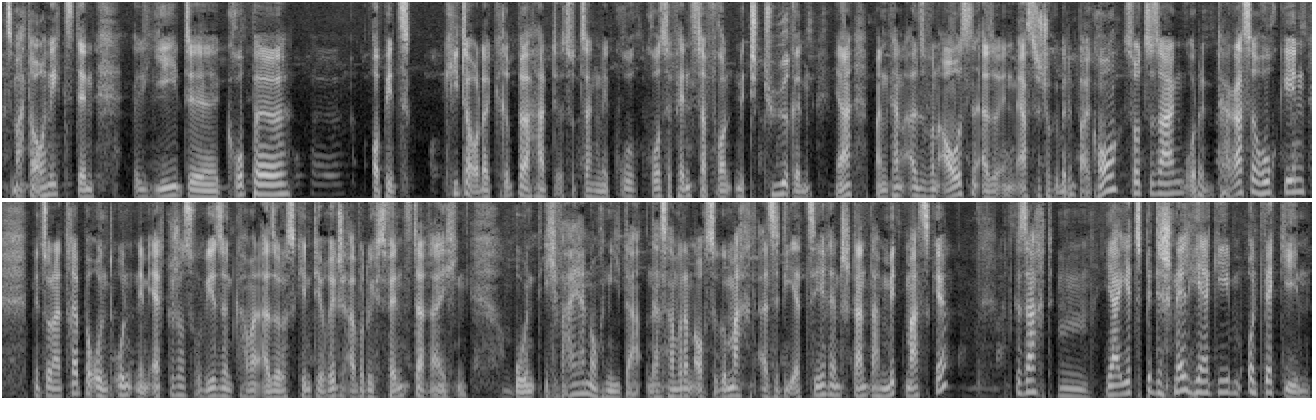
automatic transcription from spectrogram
Das macht auch nichts, denn jede Gruppe, ob jetzt Kita oder Krippe hat sozusagen eine gro große Fensterfront mit Türen. Ja, man kann also von außen, also im ersten Stock über den Balkon sozusagen oder die Terrasse hochgehen mit so einer Treppe und unten im Erdgeschoss, wo wir sind, kann man also das Kind theoretisch einfach durchs Fenster reichen. Und ich war ja noch nie da und das haben wir dann auch so gemacht. Also die Erzieherin stand da mit Maske, hat gesagt, ja jetzt bitte schnell hergeben und weggehen.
